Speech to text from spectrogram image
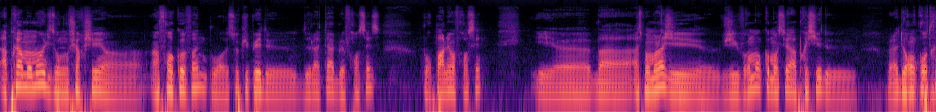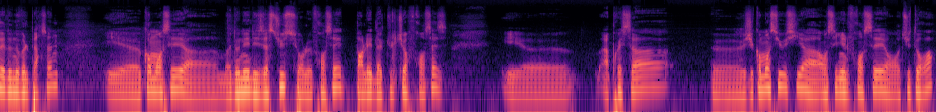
après un moment, ils ont cherché un, un francophone pour s'occuper de, de la table française, pour parler en français. Et euh, bah à ce moment-là, j'ai euh, j'ai vraiment commencé à apprécier de voilà, de rencontrer de nouvelles personnes et euh, commencer à m'a donner des astuces sur le français, parler de la culture française. Et après ça, j'ai commencé aussi à enseigner le français en tutorat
